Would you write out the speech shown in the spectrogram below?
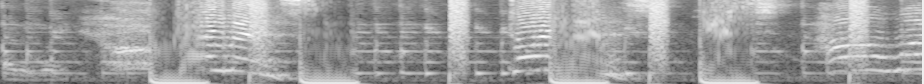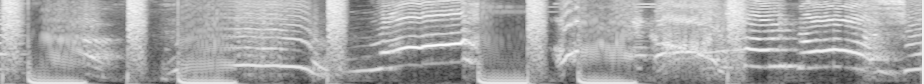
By the way. Diamonds! Diamonds! Yes! That? Woo! What? Oh my god! Oh my god! So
